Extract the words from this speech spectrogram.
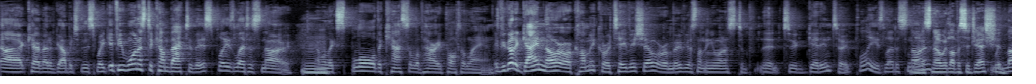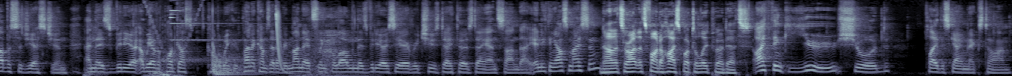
uh, Caravan of Garbage for this week. If you want us to come back to this, please let us know, and we'll explore the castle of Harry Potter land. If you've got a game though, or a comic, or a TV show, or a movie, or something you want us to uh, to get into, please let us know. let us know. We'd love a suggestion. We'd love a suggestion. And there's video. uh, We have a podcast called The Weekly Planet. Comes out every Monday. It's linked below, and there's videos here every Tuesday, Thursday, and Sunday. Anything else, Mason? No, that's all right. Let's find a high spot to leap to our deaths. I think you should play this game next time,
